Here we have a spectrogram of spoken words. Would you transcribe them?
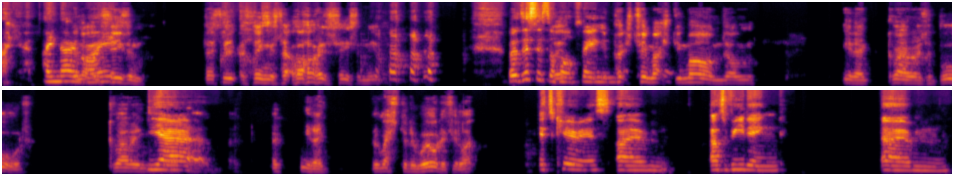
I, I know, They're not right? in season. Eat the things that are in season. but this is the whole thing. It puts too much demand on, you know, growers abroad growing. Yeah. Uh, you know, the rest of the world, if you like. It's curious. Um, I was reading um,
